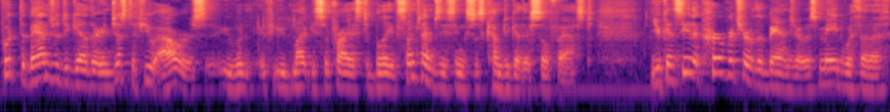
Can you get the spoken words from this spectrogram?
put the banjo together in just a few hours. You would, if you might be surprised to believe, sometimes these things just come together so fast. You can see the curvature of the banjo is made with a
